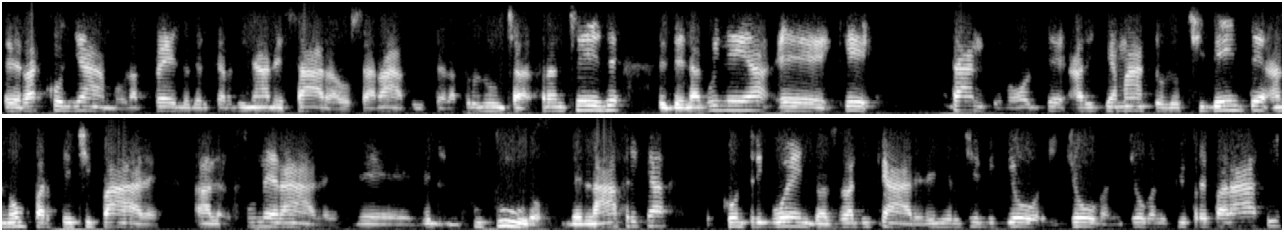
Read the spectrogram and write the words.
Eh, raccogliamo l'appello del cardinale Sara o Sarabit, la pronuncia francese della Guinea, eh, che tante volte ha richiamato l'Occidente a non partecipare al funerale de, del futuro dell'Africa contribuendo a sradicare le energie migliori, i giovani, i giovani più preparati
